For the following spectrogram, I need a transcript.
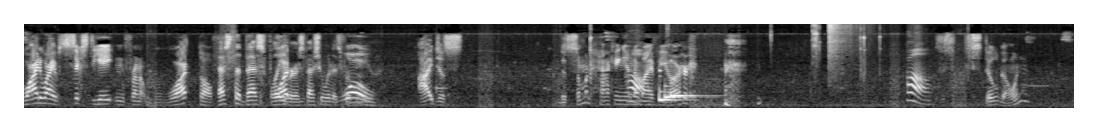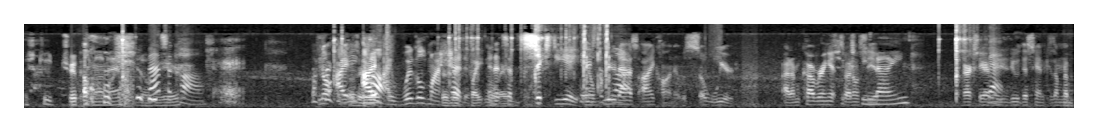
Why do I have 68 in front of? What the? That's the best flavor, What? especially when it's from Whoa! you. I just. Is someone hacking into Oh. my VR? Call. Is this still going? There's two tripping on Oh, acid over That's a here. call. No, I I, I wiggled my those head fighting and it said words. 68 and a weird-ass icon. It was so weird. Alright, I'm covering it so I don't see it. 69? Actually, I Bet. need to do this hand because I'm gonna,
